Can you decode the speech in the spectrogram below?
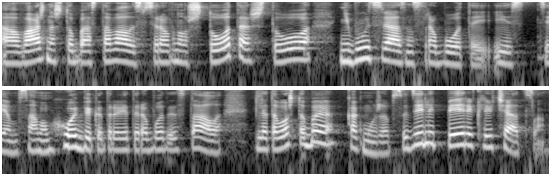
э, важно, чтобы оставалось все равно что-то, что не будет связано с работой и с тем самым хобби, которое этой работой стало, для того, чтобы, как мы уже обсудили, переключаться.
